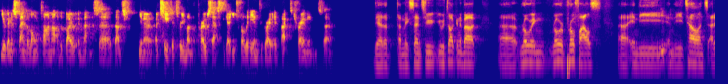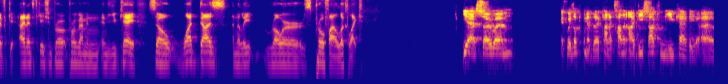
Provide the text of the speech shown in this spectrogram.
you're going to spend a long time out of the boat, and that's uh, that's you know a two to three month process to get you fully integrated back to training. So, yeah, that that makes sense. You you were talking about uh, rowing rower profiles uh, in the mm-hmm. in the talent identification pro- program in in the UK. So, what does an elite rower's profile look like? Yeah, so um, if we're looking at the kind of talent ID side from the UK, uh,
